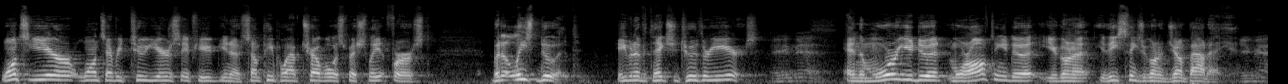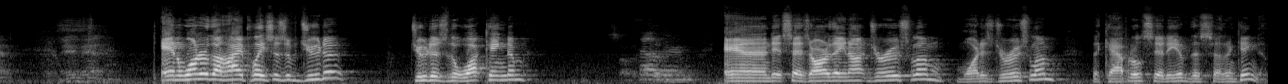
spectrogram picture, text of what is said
once a year, once every two years. If you, you know, some people have trouble, especially at first, but at least do it, even if it takes you two or three years. Amen. And the more you do it, more often you do it, you're gonna these things are gonna jump out at you. Amen. Amen. And what are the high places of Judah? Judah's the what kingdom? Southern. And it says, Are they not Jerusalem? What is Jerusalem? The capital city of the southern kingdom.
